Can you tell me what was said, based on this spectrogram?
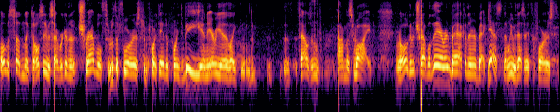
all of a sudden, like the whole city decided, we're going to travel through the forest from point A to point B in an area like a thousand amas wide. And we're all going to travel there and back and there and back. Yes, then we would designate the forest.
